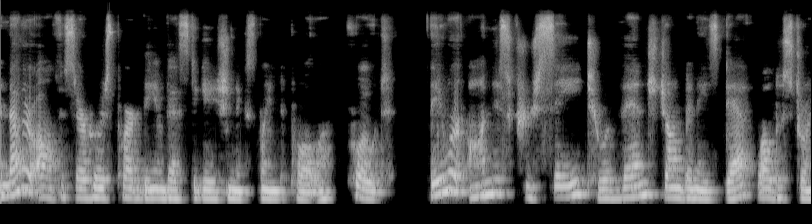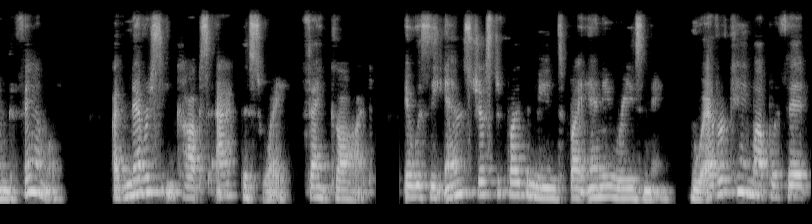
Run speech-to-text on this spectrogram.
Another officer who was part of the investigation explained to Paula, quote, they were on this crusade to avenge JonBenét's death while destroying the family. I've never seen cops act this way, thank God. It was the ends justify the means by any reasoning. Whoever came up with it,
